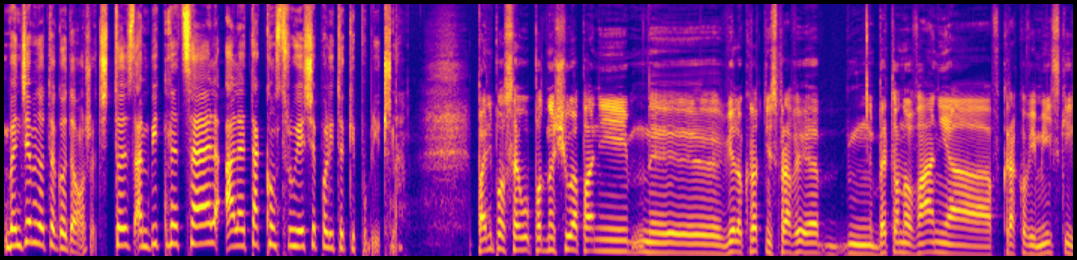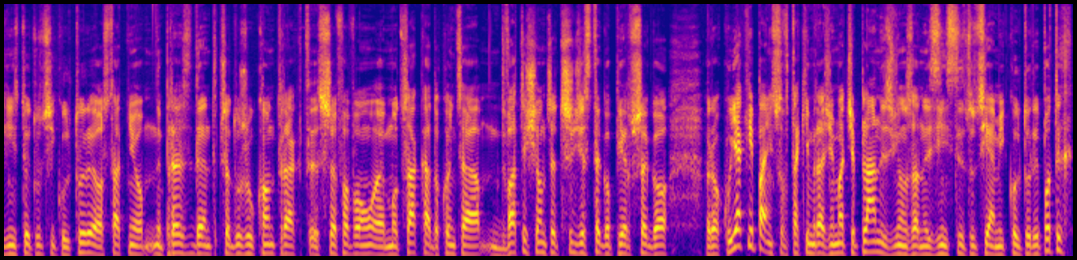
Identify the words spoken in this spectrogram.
Będziemy do tego dążyć. To jest ambitny cel, ale tak konstruuje się polityki publiczne. Pani poseł, podnosiła Pani y, wielokrotnie sprawy y, betonowania w Krakowie Miejskich Instytucji Kultury. Ostatnio prezydent przedłużył kontrakt z szefową Mocaka do końca 2031 roku. Jakie Państwo w takim razie macie plany związane z instytucjami kultury po tych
